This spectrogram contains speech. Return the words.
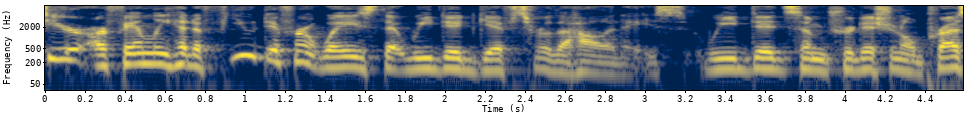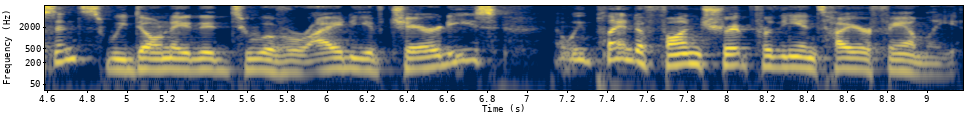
year, our family had a few different ways that we did gifts for the holidays. We did some traditional presents, we donated to a variety of charities, and we planned a fun trip for the entire family.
